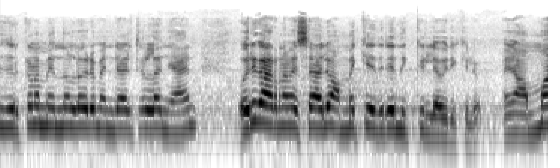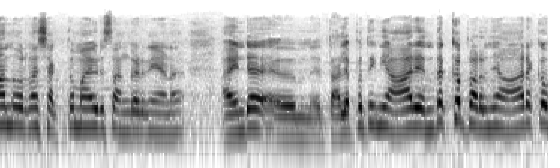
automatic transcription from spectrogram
തീർക്കണം എന്നുള്ള ഒരു മെന്റാലിറ്റിയുള്ള ഞാൻ ഒരു കാരണവശാലും അമ്മയ്ക്കെതിരെ നിൽക്കില്ല ഒരിക്കലും. അമ്മ എന്ന് പറഞ്ഞാൽ ശക്തമായ ഒരു സംഘടനയാണ്. അതിന്റെ തലപ്പത്തിനി ആരെന്തൊക്കെ പറഞ്ഞ് ആരൊക്കെ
